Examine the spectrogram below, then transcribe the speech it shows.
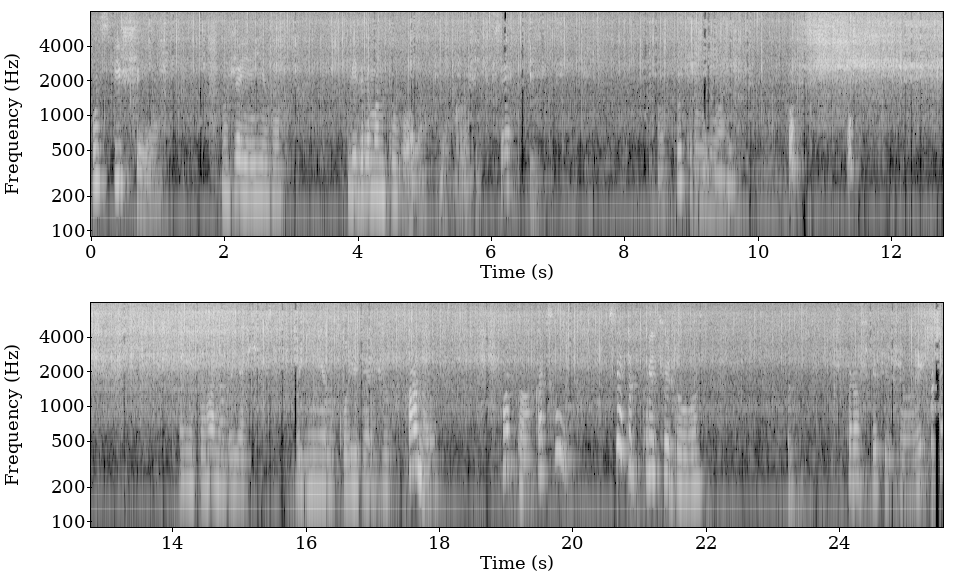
Поспішила. Вже я його відремонтувала, як кажуть. Все. Ось тут рулюваю. Оп, оп. Мені погано, бо я ж однією рукою держу камеру. Отак. А це все тут причудово. Трошки піджариться.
